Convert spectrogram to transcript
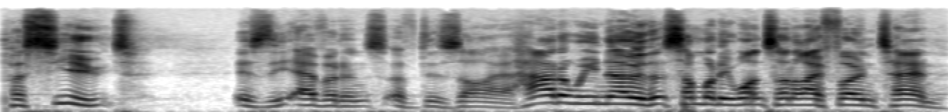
Pursuit is the evidence of desire. How do we know that somebody wants an iPhone 10?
